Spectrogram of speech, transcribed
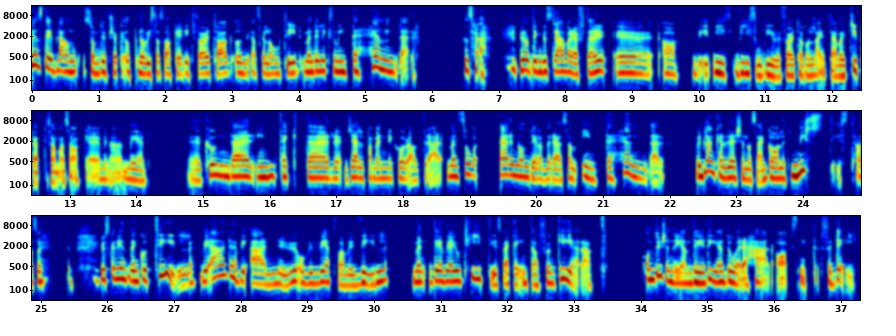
Känns det ibland som du försöker uppnå vissa saker i ditt företag under ganska lång tid, men det liksom inte händer? Det är någonting du strävar efter. Eh, ja, vi, vi, vi, som driver företag online strävar ju typ efter samma saker. Jag menar med eh, kunder, intäkter, hjälpa människor och allt det där. Men så är det någon del av det där som inte händer. Och ibland kan det där kännas så här galet mystiskt. Alltså, hur ska det egentligen gå till? Vi är där vi är nu och vi vet vad vi vill, men det vi har gjort hittills verkar inte ha fungerat. Om du känner igen det i det, då är det här avsnittet för dig.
